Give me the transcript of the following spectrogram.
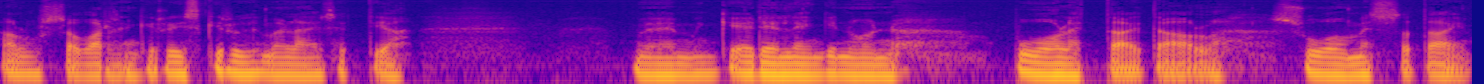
alussa varsinkin riskiryhmäläiset ja myöhemminkin edelleenkin noin puolet taitaa olla Suomessa tai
